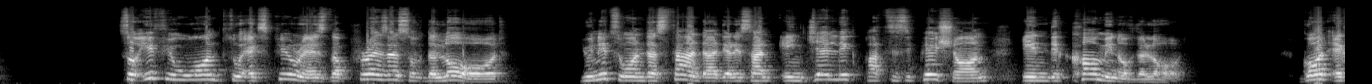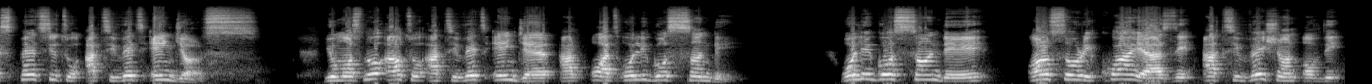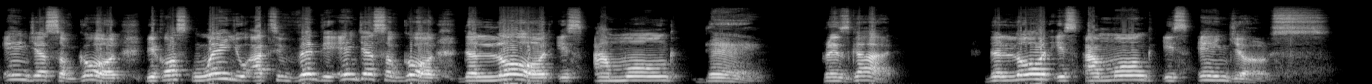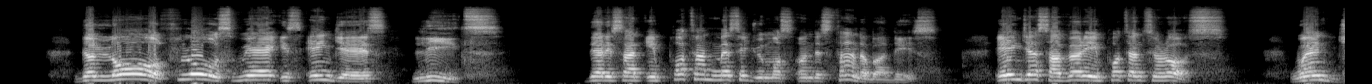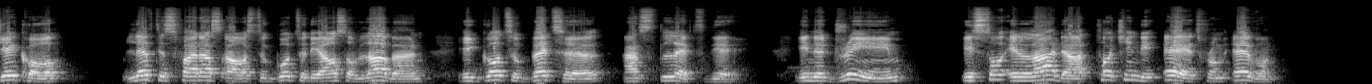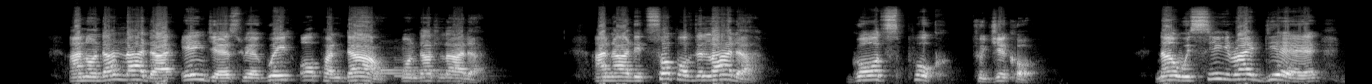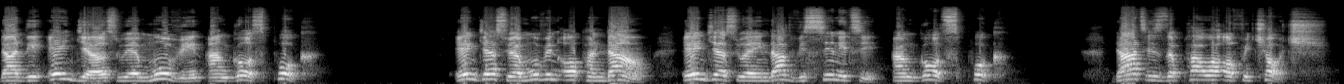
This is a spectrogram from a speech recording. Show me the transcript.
So if you want to experience the presence of the Lord, you need to understand that there is an angelic participation in the coming of the Lord. God expects you to activate angels. You must know how to activate angel at, at Holy Ghost Sunday. Holy Ghost Sunday also requires the activation of the angels of God because when you activate the angels of God, the Lord is among them. Praise God. The Lord is among his angels. The Lord flows where his angels leads. There is an important message we must understand about this. Angels are very important to us. When Jacob left his father's house to go to the house of Laban, he got to Bethel and slept there. In a dream, he saw a ladder touching the earth from heaven. And on that ladder, angels were going up and down on that ladder. And at the top of the ladder, God spoke to Jacob. Now we see right there that the angels were moving and God spoke. Angels were moving up and down. Angels were in that vicinity and God spoke. That is the power of a church.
